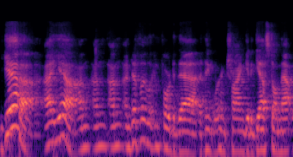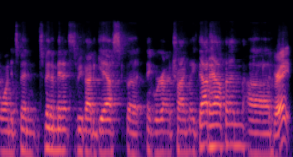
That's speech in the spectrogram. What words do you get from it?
yeah, uh, yeah. I'm, I'm, I'm, I'm definitely looking forward to that. I think we're gonna try and get a guest on that one. It's been, it's been a minute since we've had a guest, but I think we're gonna try and make that happen. Uh, Great.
